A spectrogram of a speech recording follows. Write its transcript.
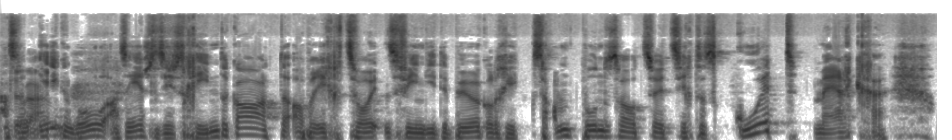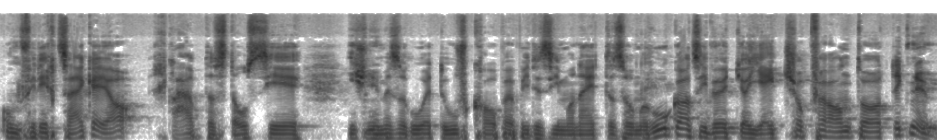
also irgendwo, also erstens ist es Kindergarten, aber ich zweitens finde, der bürgerliche Gesamtbundesrat sollte sich das gut merken und vielleicht sagen, ja, ich glaube, das Dossier ist nicht mehr so gut aufgehoben bei der Simonetta Sommaruga. Sie will ja jetzt schon die Verantwortung mehr.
